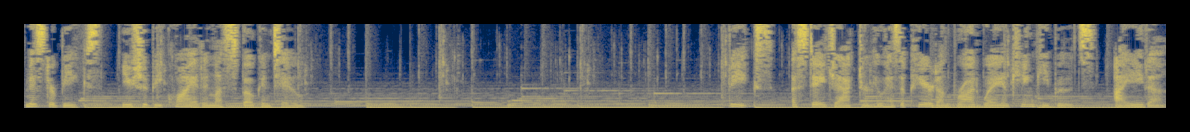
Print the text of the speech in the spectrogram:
Mr. Beeks, you should be quiet unless spoken to. Beeks, a stage actor who has appeared on Broadway in Kinky Boots, Aida,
